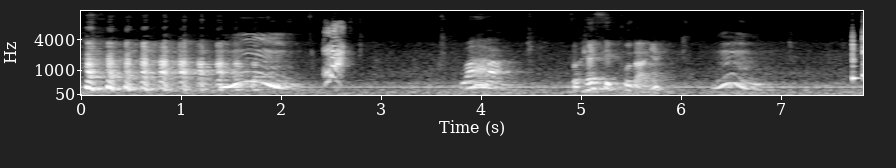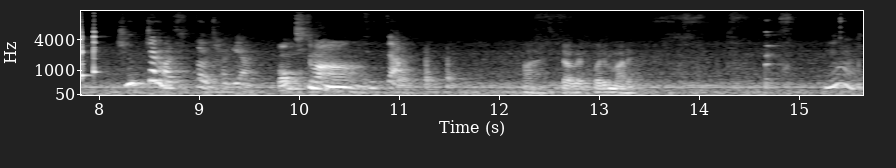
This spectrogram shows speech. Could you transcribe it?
음. 와, 너 healthy food 아니야? 음. 진짜 맛있어, 자기야. 뻥치지 마. 진짜. 아 진짜 왜 거짓말해? 음.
